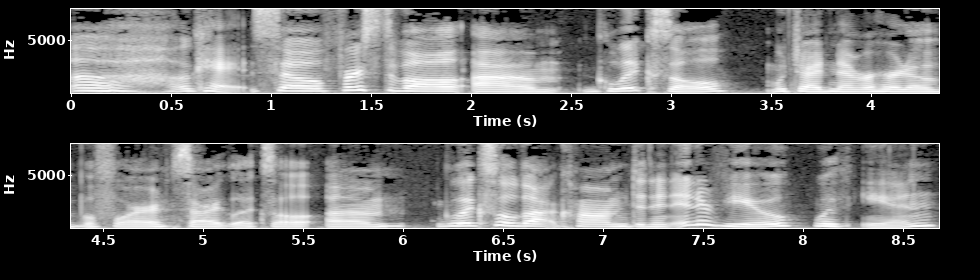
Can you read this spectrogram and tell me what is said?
Okay, so first of all, um, Glixel, which I'd never heard of before. Sorry, Glixel. Um, Glixel.com did an interview with Ian,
